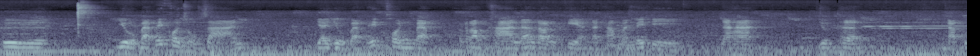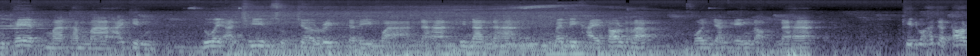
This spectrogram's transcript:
คืออยู่แบบให้คนสงสาร อย่าอยู่แบบให้คนแบบรำคาญและรังเกียจนะครับ มันไม่ดีนะฮะหยุดเถอะกลับกรุงเทพมาทำมาหากินด้วยอาชีพสุจริตจะดีกว่านะฮะที่นั่นนะฮะไม่มีใครต้อนรับคนอย่างเองหรอกนะฮะคิดว่าเขาจะต้อน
